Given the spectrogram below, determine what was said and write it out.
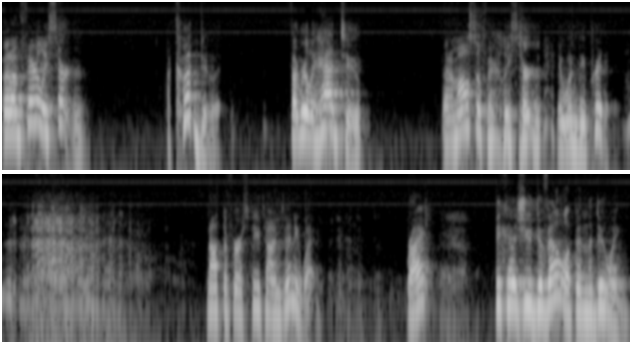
But I'm fairly certain I could do it if I really had to. But I'm also fairly certain it wouldn't be pretty. Not the first few times anyway. Right? Because you develop in the doing.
